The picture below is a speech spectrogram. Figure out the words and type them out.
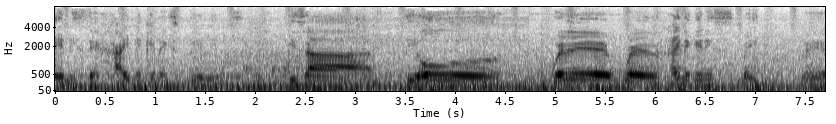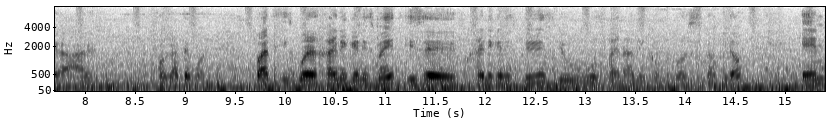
and it's the Heineken experience. It's uh, the old where where Heineken is made. Uh, I forgot the word but it's where Heineken is made. It's a Heineken experience. You will find a link, of course, down below. And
